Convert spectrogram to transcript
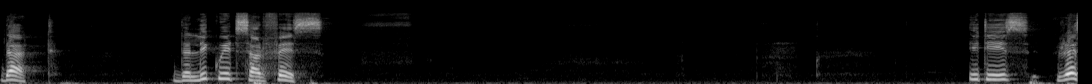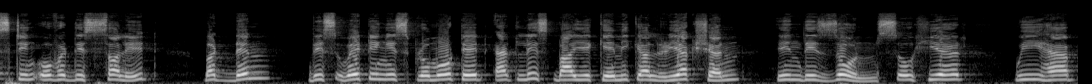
that the liquid surface it is resting over this solid, but then this wetting is promoted at least by a chemical reaction in this zone. So, here we have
